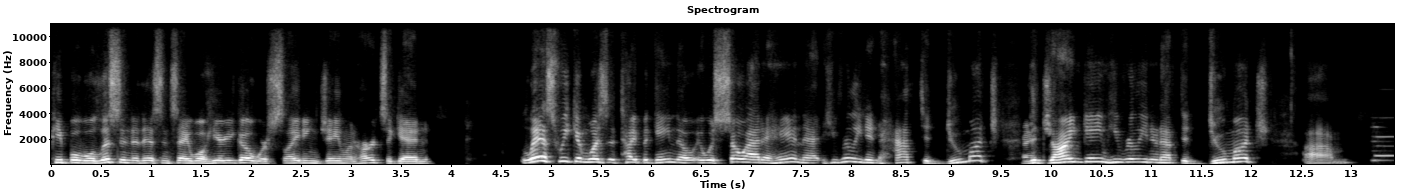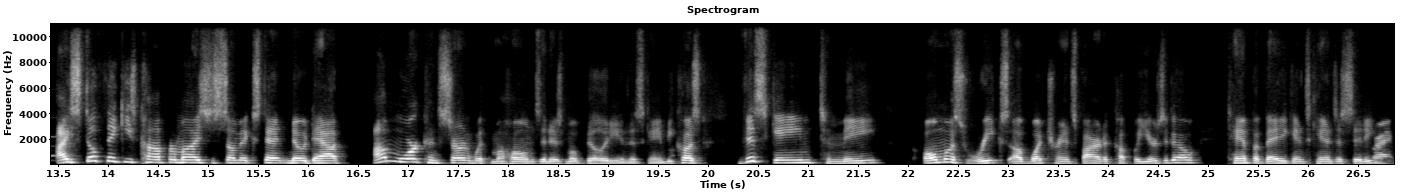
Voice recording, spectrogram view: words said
people will listen to this and say, well, here you go. We're slating Jalen Hurts again. Last weekend was the type of game, though, it was so out of hand that he really didn't have to do much. Right. The Giant game, he really didn't have to do much. Um, I still think he's compromised to some extent, no doubt. I'm more concerned with Mahomes and his mobility in this game because – this game to me almost reeks of what transpired a couple years ago, Tampa Bay against Kansas City. Right.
